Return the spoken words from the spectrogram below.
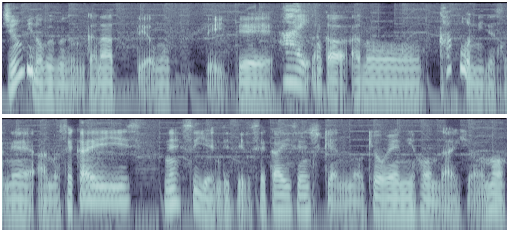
準備の部分かなって思っていて、はい。なんか、あの、過去にですね、あの、世界、ね、水泳に出ている世界選手権の競泳日本代表の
